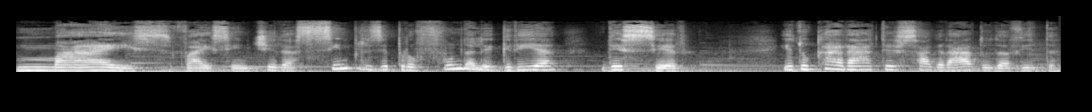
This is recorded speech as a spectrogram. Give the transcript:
mais vai sentir a simples e profunda alegria de ser e do caráter sagrado da vida.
